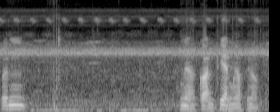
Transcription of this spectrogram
เป็นเนี่ยก่อนเพี้ยนครับพี่น้อง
